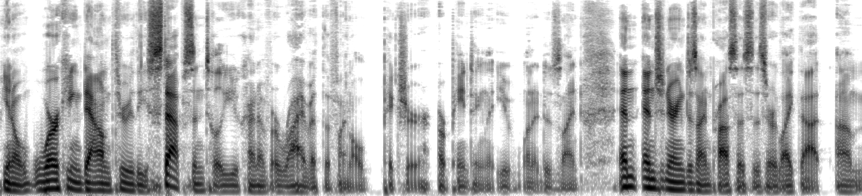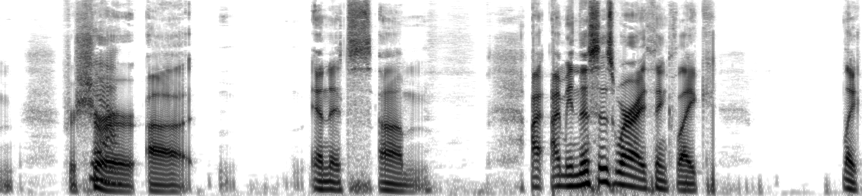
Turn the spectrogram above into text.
you know working down through these steps until you kind of arrive at the final picture or painting that you want to design. And engineering design processes are like that um for sure uh and it's um i i mean this is where i think like like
